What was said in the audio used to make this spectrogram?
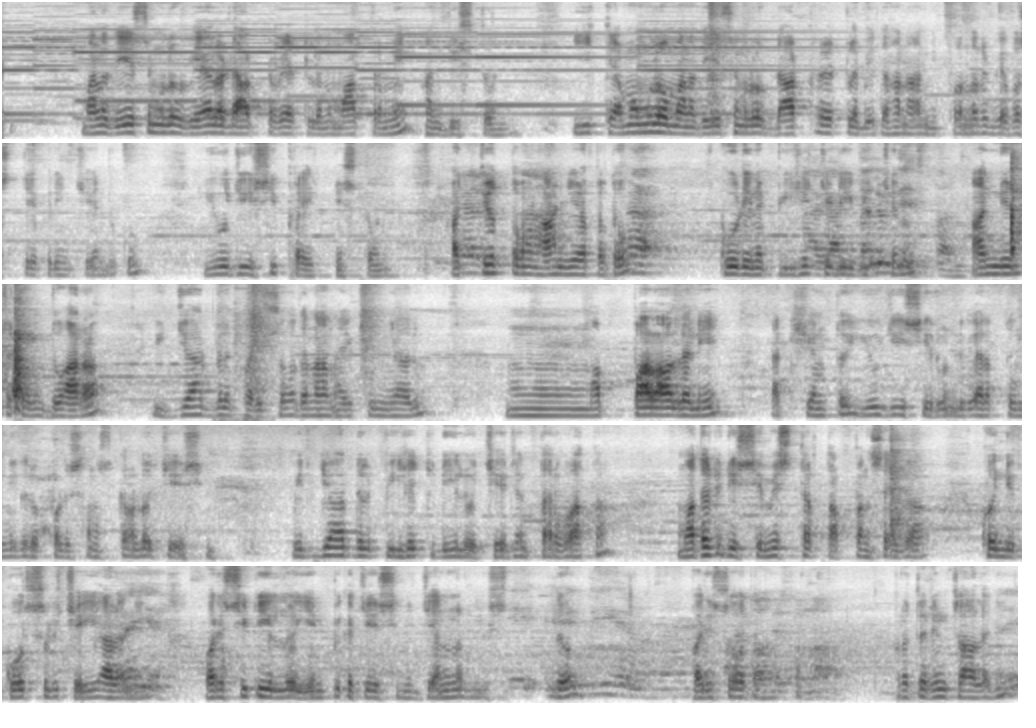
మన దేశంలో వేల డాక్టరేట్లను మాత్రమే అందిస్తోంది. ఈ క్రమంలో మన దేశంలో డాక్టరేట్ల విధానాన్ని పునర్వ్యవస్థీకరించేందుకు యూజీసీ ప్రయత్నిస్తోంది. అత్యుత్తమ నాణ్యతతో కూడిన పిహెచ్డి విద్యను అందించడం ద్వారా విద్యార్థుల పరిశోధన నైపుణ్యాలు మప్పాలని లక్ష్యంతో యూజీసీ రెండు వేల తొమ్మిదిలో పలు సంస్కరణలు చేసింది. విద్యార్థులు పిహెచ్డిలో చేరిన తర్వాత మొదటిది సెమిస్టర్ తప్పనిసరిగా కొన్ని కోర్సులు చేయాలని వర్సిటీల్లో ఎంపిక చేసిన జర్నలిస్టులో పరిశోధన ప్రచురించాలని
